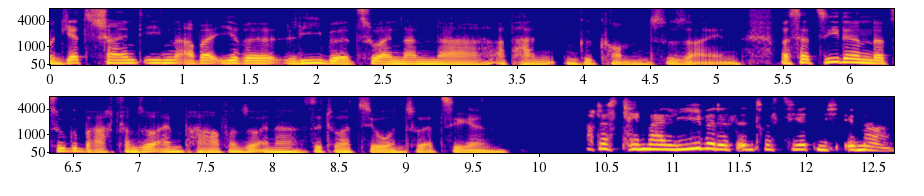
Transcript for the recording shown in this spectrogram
und jetzt scheint Ihnen aber Ihre Liebe zueinander abhanden gekommen zu sein. Was hat Sie denn dazu gebracht, von so einem Paar, von so einer Situation zu erzählen? Auch das Thema Liebe, das interessiert mich immer.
